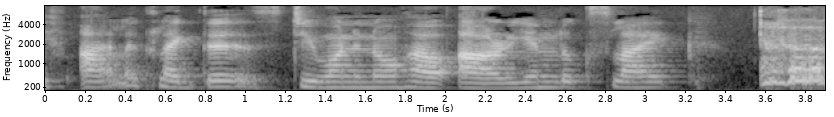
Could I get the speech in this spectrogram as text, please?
If I look like this, do you want to know how Aryan looks like? no. I.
